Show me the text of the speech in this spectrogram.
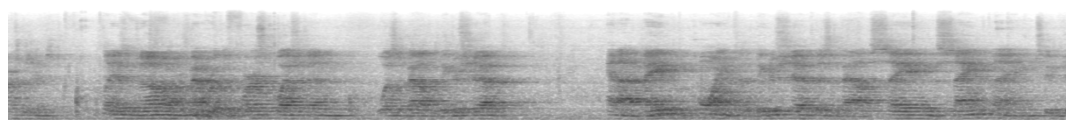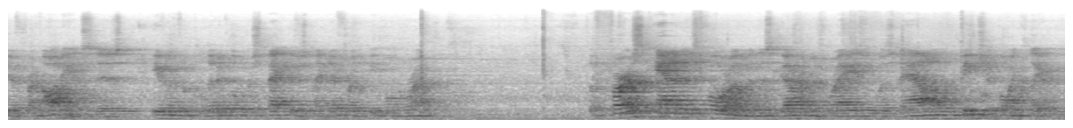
Anderson. Ladies and gentlemen, remember the first question was about leadership. And I made the point that leadership is about saying the same thing to different audiences, even if the political perspectives may differ the people in the room. The first candidates forum in this governor's race was down on the beach at Point Clear,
